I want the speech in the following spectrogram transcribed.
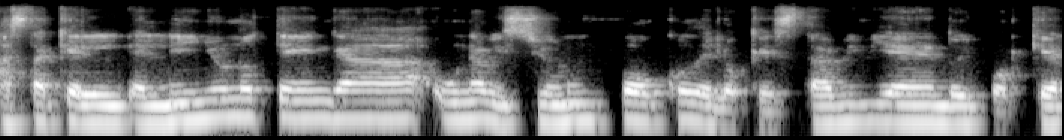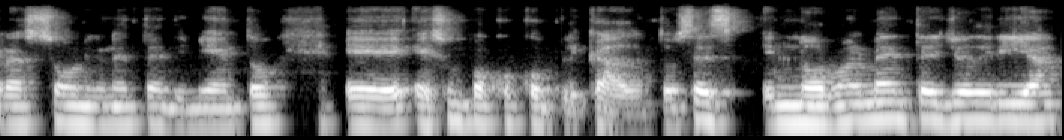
hasta que el, niño no tenga una visión un poco de lo que está viviendo y por qué razón y un entendimiento, eh, es un poco complicado. Entonces, eh, normalmente yo diría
